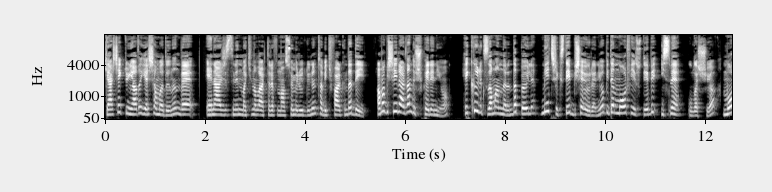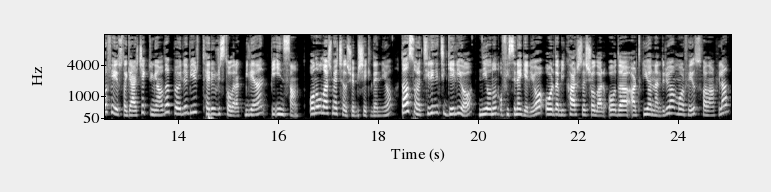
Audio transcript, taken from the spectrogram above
gerçek dünyada yaşamadığının ve enerjisinin makineler tarafından sömürüldüğünün tabii ki farkında değil. Ama bir şeylerden de şüpheleniyor. Hackerlık zamanlarında böyle Matrix diye bir şey öğreniyor. Bir de Morpheus diye bir isme ulaşıyor. Morpheus da gerçek dünyada böyle bir terörist olarak bilinen bir insan. Ona ulaşmaya çalışıyor bir şekilde Neo. Daha sonra Trinity geliyor. Neo'nun ofisine geliyor. Orada bir karşılaşıyorlar. O da artık yönlendiriyor. Morpheus falan filan.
